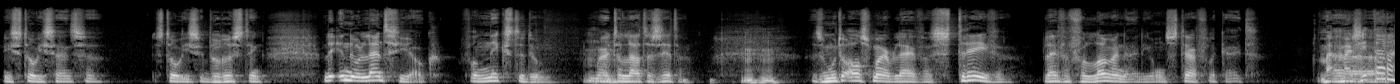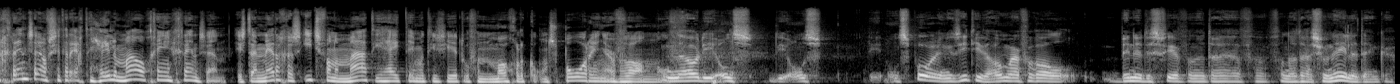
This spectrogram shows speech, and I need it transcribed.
Die stoïcijnse, stoïsche berusting. De indolentie ook. Van niks te doen, mm -hmm. maar te laten zitten. Mm -hmm. Dus we moeten alsmaar blijven streven. Blijven verlangen naar die onsterfelijkheid. Maar, maar zit daar een grens aan of zit er echt helemaal geen grens aan? Is daar nergens iets van een maat die hij thematiseert of een mogelijke ontsporing ervan? Of? Nou, die, ons, die, ons, die ontsporingen ziet hij wel, maar vooral binnen de sfeer van het, van het rationele denken.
